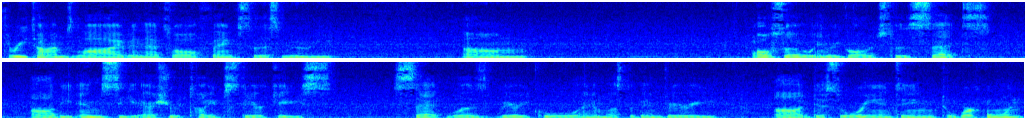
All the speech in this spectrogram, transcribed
three times live, and that's all thanks to this movie. Um, also, in regards to the sets, uh, the MC Escher type staircase set was very cool and it must have been very uh, disorienting to work on.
